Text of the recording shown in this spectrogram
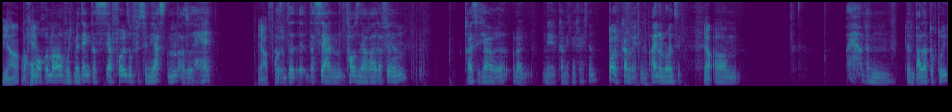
Ja, okay. Warum auch immer, wo ich mir denke, das ist ja voll so für Cineasten. Also, hä? Ja, voll. Also, das, das ist ja ein tausend Jahre alter Film. 30 Jahre oder nee, kann ich nicht rechnen. Doch, ich kann rechnen. 91. Ja. Ähm, ja, und dann, dann ballert doch durch.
